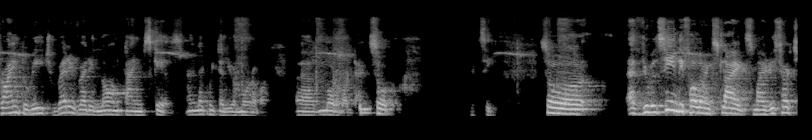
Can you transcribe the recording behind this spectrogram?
trying to reach very, very long time scales. And let me tell you more about, uh, more about that. So let's see. So as you will see in the following slides, my research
